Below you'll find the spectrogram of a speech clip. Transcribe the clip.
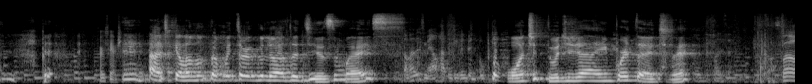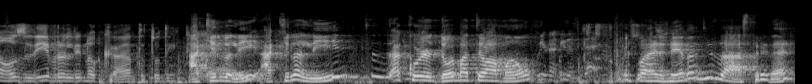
Acho que ela não tá muito orgulhosa disso, mas. Uma atitude já é importante, né? Não, os livros ali no canto, tudo em Aquilo ali, aquilo ali acordou, bateu a mão. Imagina o desastre, né?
